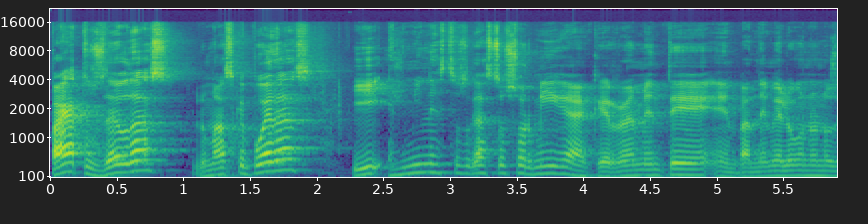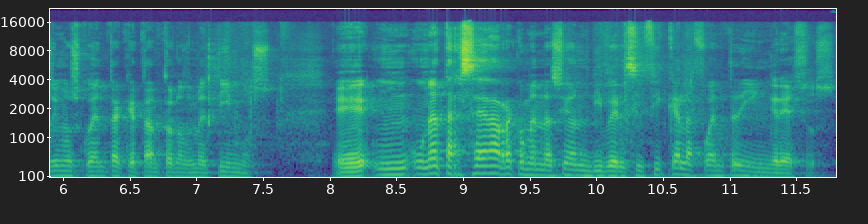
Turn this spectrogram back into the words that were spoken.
paga tus deudas lo más que puedas y elimina estos gastos hormiga que realmente en pandemia luego no nos dimos cuenta que tanto nos metimos. Eh, una tercera recomendación, diversifica la fuente de ingresos.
